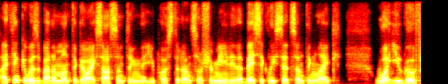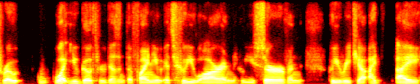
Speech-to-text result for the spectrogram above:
I think it was about a month ago. I saw something that you posted on social media that basically said something like, "What you go through, what you go through, doesn't define you. It's who you are and who you serve and who you reach out." I I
